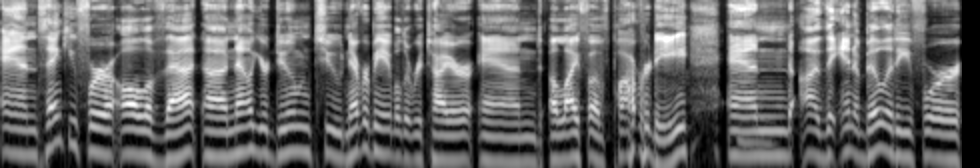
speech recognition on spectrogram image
And thank you for all of that. Uh, now you're doomed to never be able to retire and a life of poverty and uh, the inability for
